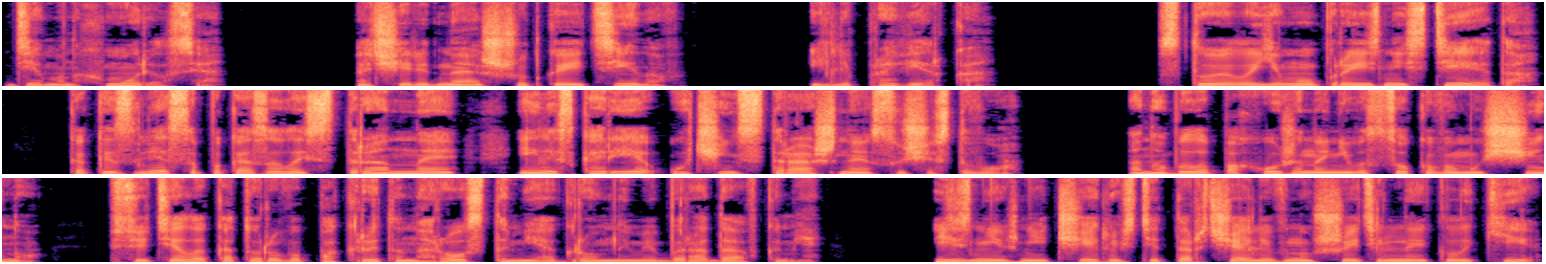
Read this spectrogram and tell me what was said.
Демон хмурился. Очередная шутка Этинов. Или проверка. Стоило ему произнести это, как из леса показалось странное или, скорее, очень страшное существо. Оно было похоже на невысокого мужчину, все тело которого покрыто наростами и огромными бородавками. Из нижней челюсти торчали внушительные клыки,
